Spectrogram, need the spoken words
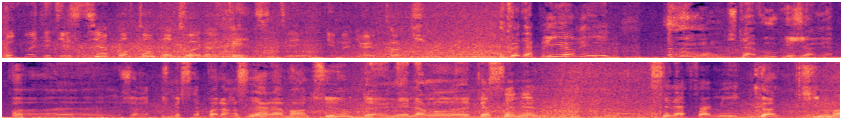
Pourquoi était-il si important pour toi de rééditer Emmanuel Koch Écoute, a priori, je t'avoue que j'aurais pas, euh, je me serais pas lancé dans l'aventure d'un élan euh, personnel. C'est la famille Koch qui m'a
